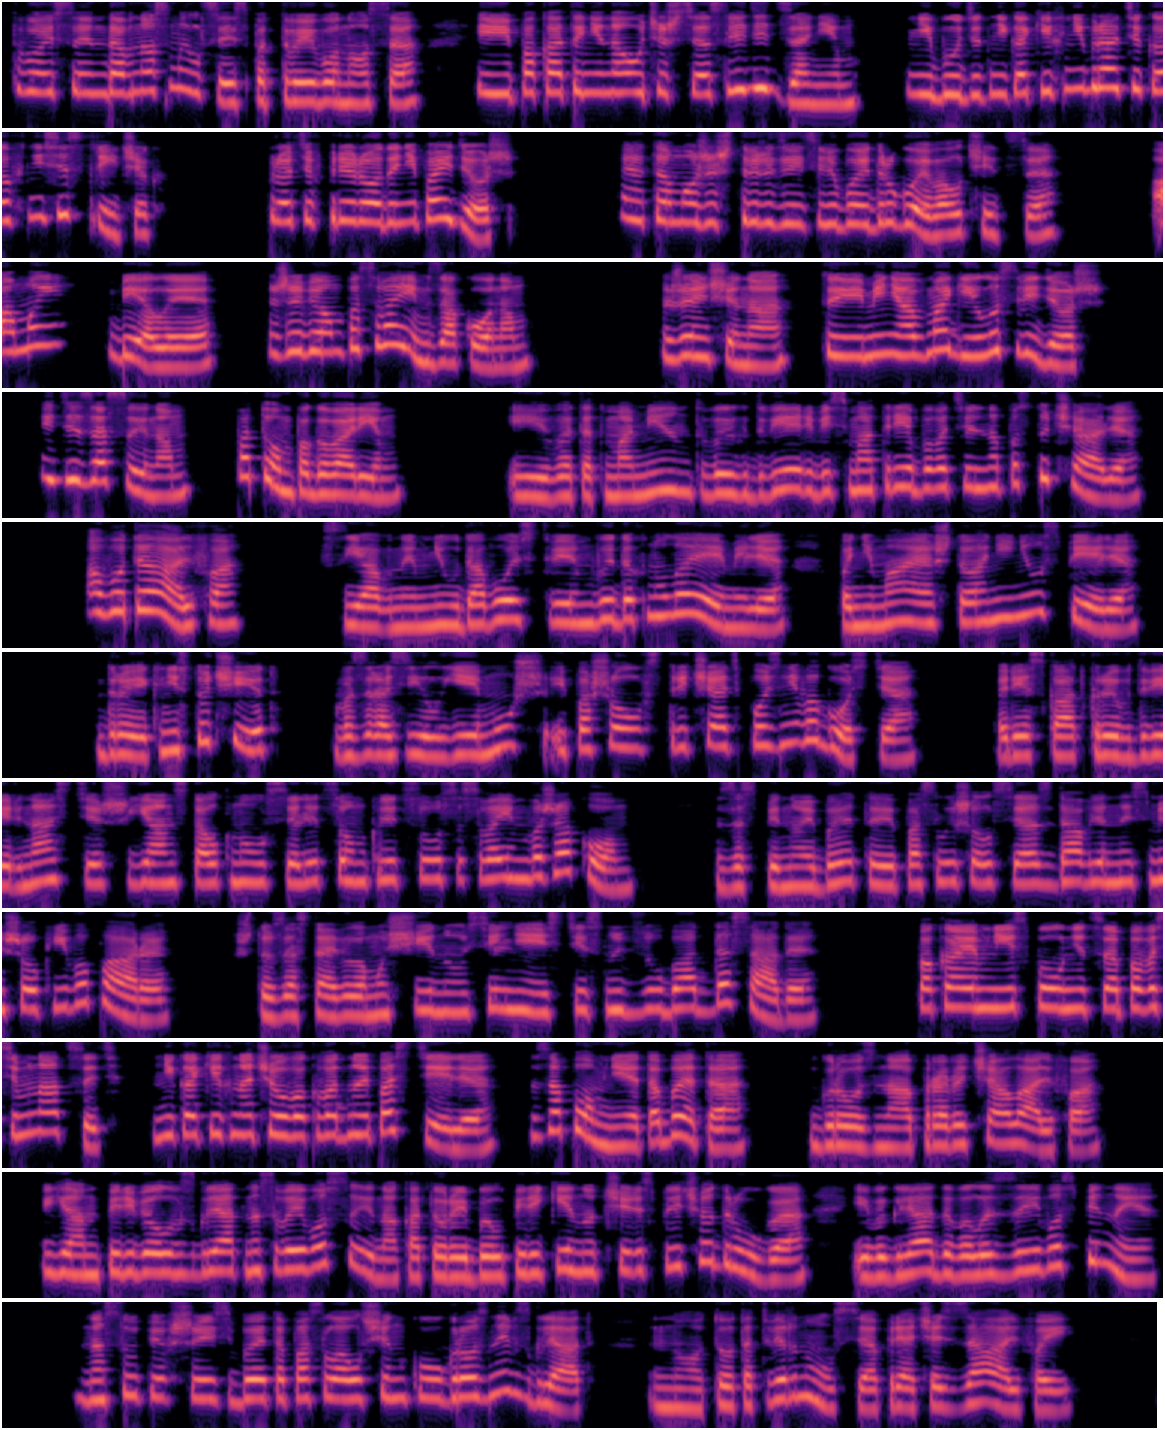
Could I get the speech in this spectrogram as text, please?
«Твой сын давно смылся из-под твоего носа, и пока ты не научишься следить за ним, не будет никаких ни братиков, ни сестричек. Против природы не пойдешь. Это можешь твердить любой другой волчице. А мы, белые, живем по своим законам. Женщина, ты меня в могилу сведешь. Иди за сыном, потом поговорим». И в этот момент в их дверь весьма требовательно постучали. «А вот и Альфа!» С явным неудовольствием выдохнула Эмили, понимая, что они не успели. «Дрейк не стучит», — возразил ей муж и пошел встречать позднего гостя. Резко открыв дверь настежь, Ян столкнулся лицом к лицу со своим вожаком. За спиной Беты послышался сдавленный смешок его пары, что заставило мужчину сильнее стиснуть зубы от досады. «Пока им не исполнится по восемнадцать, никаких ночевок в одной постели. Запомни это, Бета!» — грозно прорычал Альфа. Ян перевел взгляд на своего сына, который был перекинут через плечо друга и выглядывал из-за его спины. Насупившись, Бета послал щенку грозный взгляд, но тот отвернулся, прячась за Альфой.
